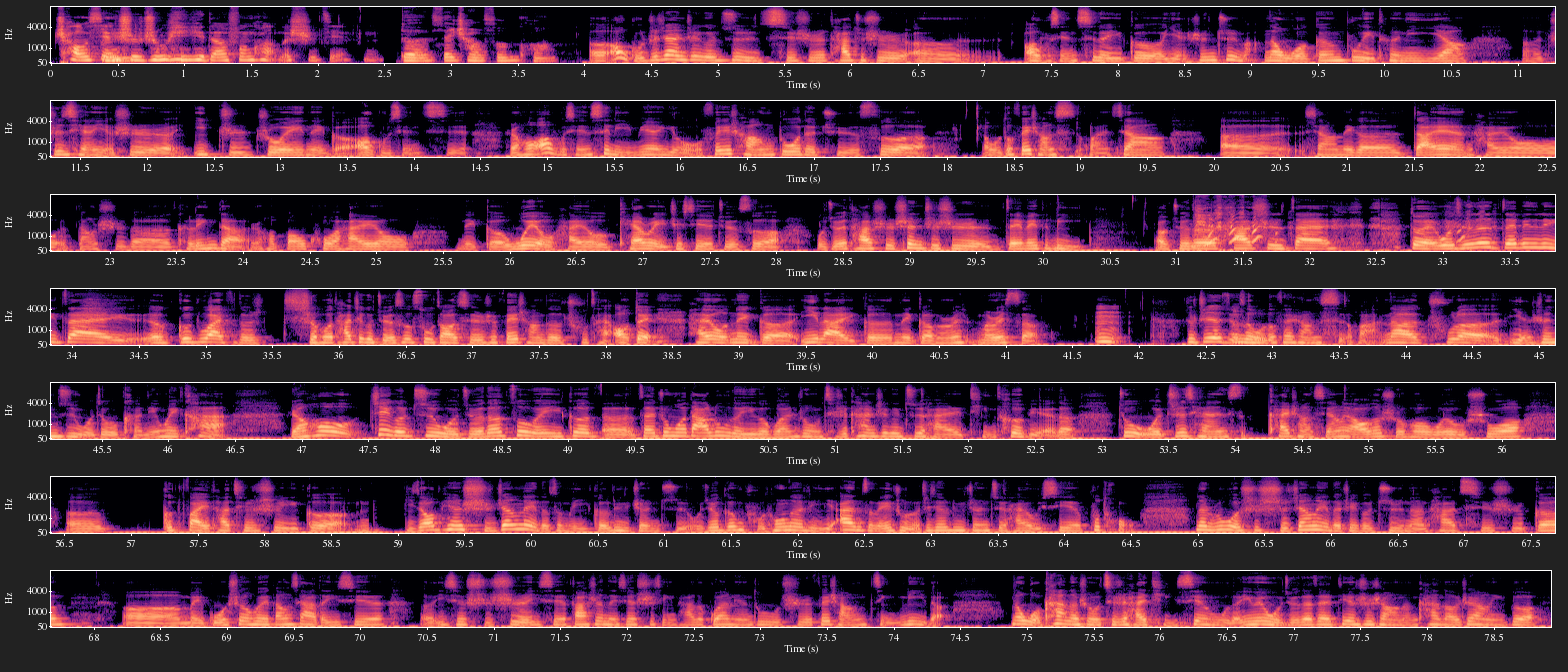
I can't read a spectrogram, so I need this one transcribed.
超现实主义的疯狂的世界。嗯，对，非常疯狂。呃，《傲骨之战》这个剧其实它就是呃《傲骨贤妻》的一个衍生剧嘛。那我跟布里特尼一样。呃，之前也是一直追那个《傲骨贤妻》，然后《傲骨贤妻》里面有非常多的角色，我都非常喜欢，像呃，像那个 Diane，还有当时的 Clinda，然后包括还有那个 Will，还有 Carrie 这些角色，我觉得他是，甚至是 David Lee。我觉得他是在，对我觉得 David Lee 在呃 Good Wife 的时候，他这个角色塑造其实是非常的出彩。哦，对，还有那个 Eli 跟那个 Marissa，嗯，就这些角色我都非常喜欢。那除了衍生剧，我就肯定会看。然后这个剧，我觉得作为一个呃在中国大陆的一个观众，其实看这个剧还挺特别的。就我之前开场闲聊的时候，我有说，呃。它其实是一个嗯比较偏时政类的这么一个律政剧，我觉得跟普通的以案子为主的这些律政剧还有一些不同。那如果是时政类的这个剧呢，它其实跟呃美国社会当下的一些呃一些时事、一些发生的一些事情，它的关联度是非常紧密的。那我看的时候其实还挺羡慕的，因为我觉得在电视上能看到这样一个。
